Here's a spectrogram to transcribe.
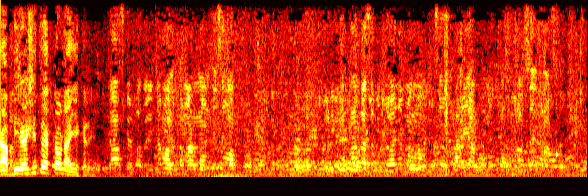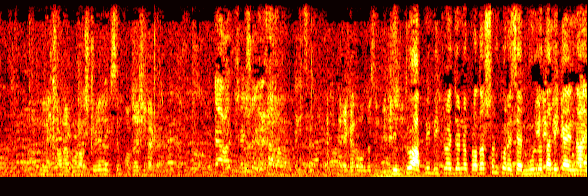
না বিরাশি তো একটাও নাই এখানে। পঁচাশি টাকা। কিন্তু আপনি বিক্রয়ের জন্য প্রদর্শন করেছেন মূল্য তালিকায় নাই।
